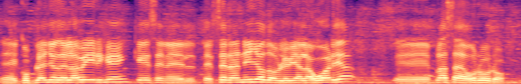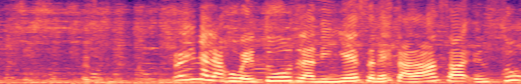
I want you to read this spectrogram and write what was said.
el cumpleaños de la Virgen, que es en el tercer anillo, doble vía La Guardia, eh, Plaza de Oruro. Reina la juventud, la niñez en esta danza, en su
